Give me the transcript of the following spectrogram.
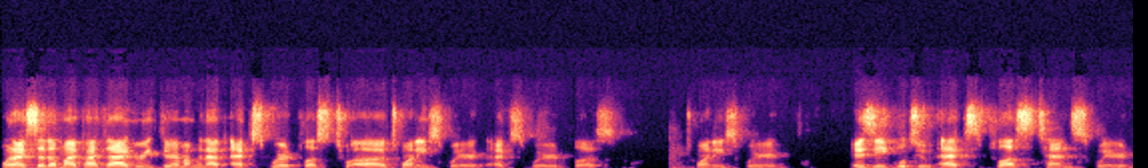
when I set up my Pythagorean theorem, I'm going to have x squared plus tw uh, 20 squared, x squared plus 20 squared is equal to x plus 10 squared.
